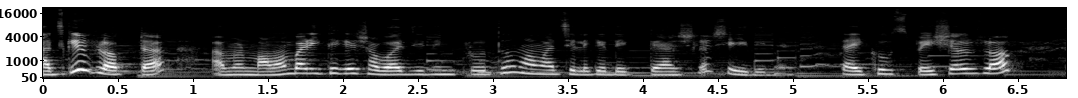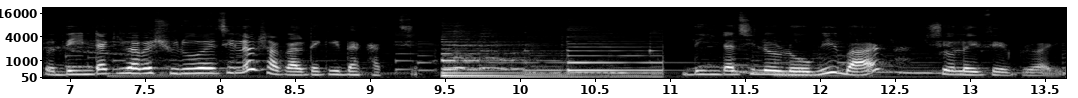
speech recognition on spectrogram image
আজকের ব্লগটা আমার মামা বাড়ি থেকে সবাই যেদিন প্রথম আমার ছেলেকে দেখতে আসলো সেই দিনে তাই খুব স্পেশাল ব্লগ তো দিনটা কীভাবে শুরু হয়েছিল সকাল থেকেই দেখাচ্ছি। দিনটা ছিল রবিবার, ষোলোই ফেব্রুয়ারি।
